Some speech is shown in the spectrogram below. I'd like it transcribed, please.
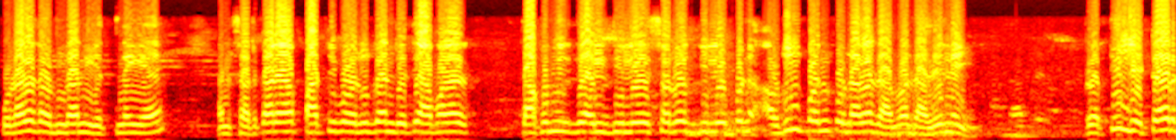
कोणालाच अनुदान येत नाही आहे आणि सरकार या पाच रुपये अनुदान देते आम्हाला टाकून दिले सर्वच दिले पण अजून पण कोणाला जमा झाले नाही. प्रति लिटर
